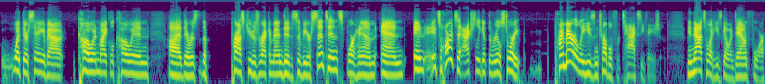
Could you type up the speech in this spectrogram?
what they're saying about Cohen, Michael Cohen, uh, there was the prosecutors recommended a severe sentence for him. And and it's hard to actually get the real story. Primarily he's in trouble for tax evasion. I mean that's what he's going down for.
